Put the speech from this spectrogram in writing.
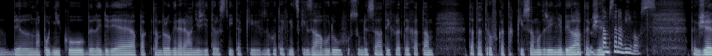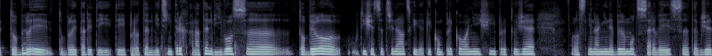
byl na podniku, byly dvě a pak tam bylo generální ředitelství taky vzduchotechnických závodů v 80. letech a tam ta Tatrovka taky samozřejmě byla. A takže, tam se na vývoz. Takže to byly, to byly tady ty, ty pro ten vnitřní trh a na ten vývoz eh, to bylo u té 613 taky komplikovanější, protože vlastně na ní nebyl moc servis, takže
